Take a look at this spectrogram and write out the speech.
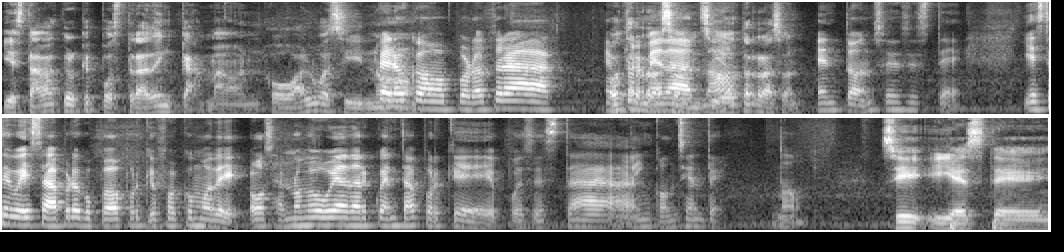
Y estaba creo que postrada en cama o, algo así, ¿no? Pero como por otra otra razón, sí, otra razón. Entonces, este, y este güey estaba preocupado porque fue como de, o sea, no me voy a dar cuenta porque pues está inconsciente, ¿no? Sí, y este,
